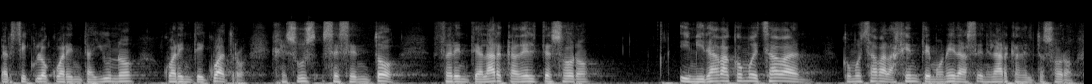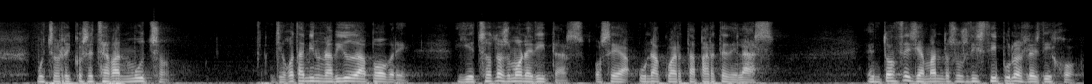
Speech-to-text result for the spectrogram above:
versículo 41-44. Jesús se sentó frente al arca del tesoro y miraba cómo echaban, cómo echaba la gente monedas en el arca del tesoro. Muchos ricos echaban mucho. Llegó también una viuda pobre y echó dos moneditas, o sea, una cuarta parte de las. Entonces, llamando a sus discípulos, les dijo,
